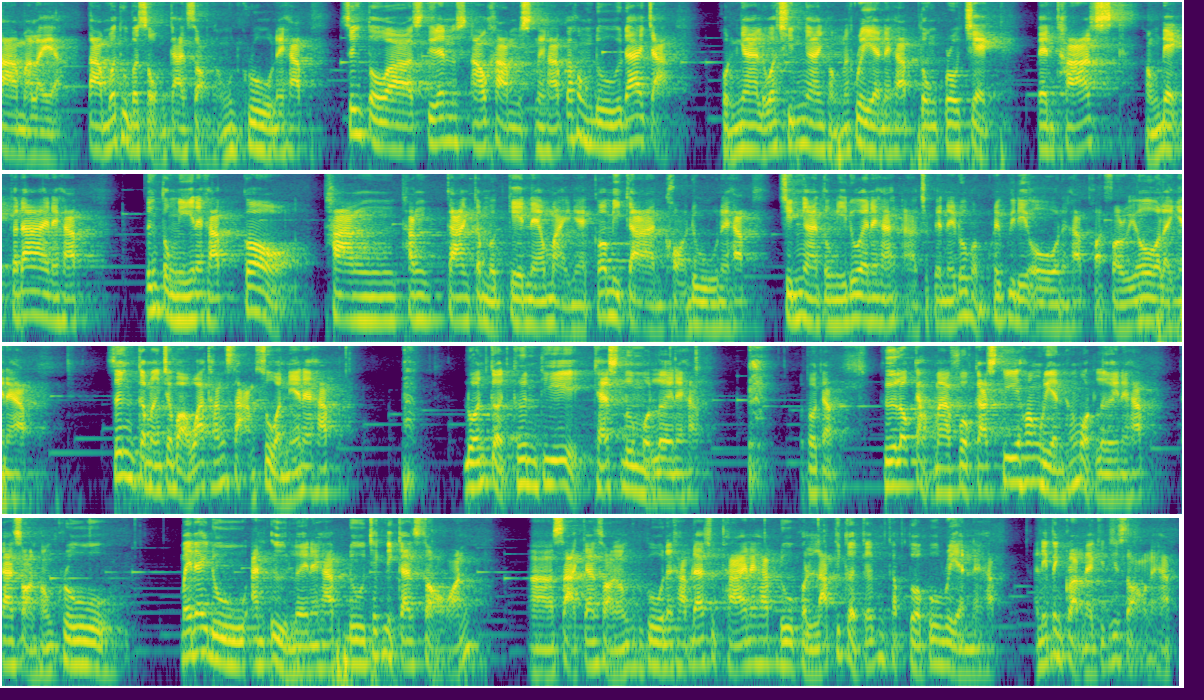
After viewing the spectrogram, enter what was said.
ตามอะไรอะตามวัตถุประสงค์การสอนของคุณครูนะครับ ซึ่งตัว student outcomes นะครับก็คงดูได้จากผลงานหรือว่าชิ้นงานของนักเรียนนะครับ ตรงโปรเจกต์เป็น task ของเด็กก็ได้นะครับ ซึ่งตรงนี้นะครับก็ทางทางการกำหนดเกณฑ์แนวใหม่เนี่ยก็มีการขอดูนะครับ ชิ้นงานตรงนี้ด้วยนะฮะอาจจะเป็นในรูปของคลิปวิดีโอนะครับพอร์ตโฟลิโออะไรเงี้ยนะครับ ซึ่งกำลังจะบอกว่าทั้ง 3 ส่วนนี้นะครับล้วนเกิดขึ้นที่ Classroom หมดเลยนะครับขอโทษครับ คือเรากลับมาโฟกัสที่ห้องเรียนทั้งหมดเลยนะครับ การสอนของครู ไม่ได้ดูอันอื่นเลยนะครับ ดูเทคนิคการสอนศาสตร์การสอนของคุณครูนะครับ และสุดท้ายนะครับ ดูผลลัพธ์ที่เกิดขึ้นกับตัวผู้เรียนนะครับ อันนี้เป็นกรอบแนวคิดที่ 2 นะครับ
